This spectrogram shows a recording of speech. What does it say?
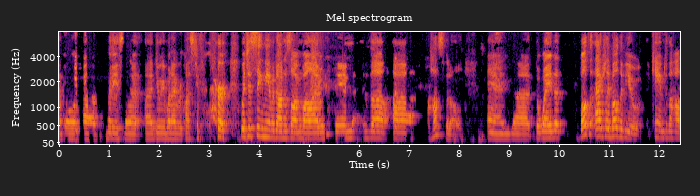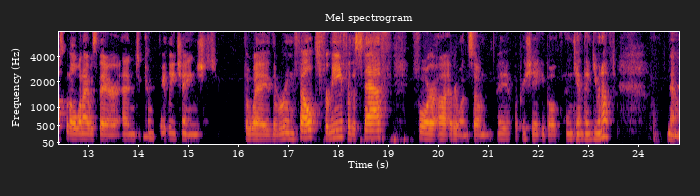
example of Marisa uh, doing what I requested for her, which is sing me a Madonna song while I was in the uh, hospital. And uh, the way that both, actually, both of you came to the hospital when I was there and mm-hmm. completely changed the way the room felt for me, for the staff, for uh, everyone. So I appreciate you both and can't thank you enough. Now,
